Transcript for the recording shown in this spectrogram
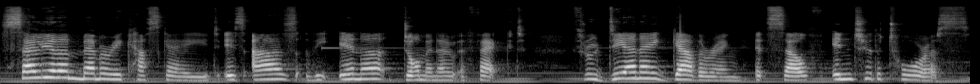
Cellular memory cascade is as the inner domino effect through DNA gathering itself into the torus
